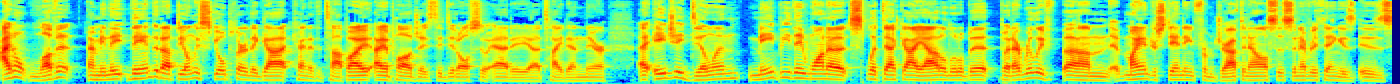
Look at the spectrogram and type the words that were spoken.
I don't love it. I mean, they, they ended up the only skill player they got kind of at the top. I, I apologize. They did also add a uh, tight end there. Uh, AJ Dillon. Maybe they want to split that guy out a little bit, but I really um, my understanding from draft analysis and everything is is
